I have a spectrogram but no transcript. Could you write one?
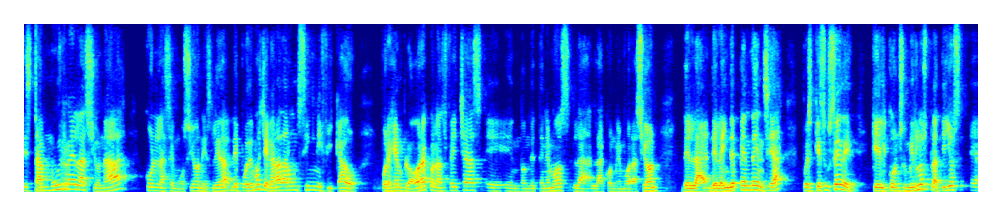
está muy relacionada con las emociones. Le, podemos llegar a dar un significado. Por ejemplo, ahora con las fechas eh, en donde tenemos la, conmemoración de la, de la independencia, pues ¿qué sucede? Que el consumir los platillos eh,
